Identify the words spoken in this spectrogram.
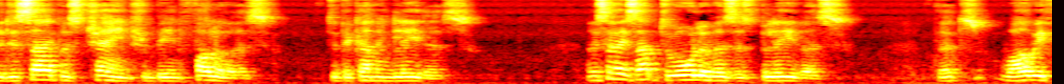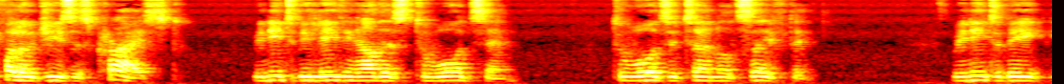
the disciples changed from being followers to becoming leaders. And so it's up to all of us as believers that while we follow Jesus Christ, we need to be leading others towards Him, towards eternal safety. We need to be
